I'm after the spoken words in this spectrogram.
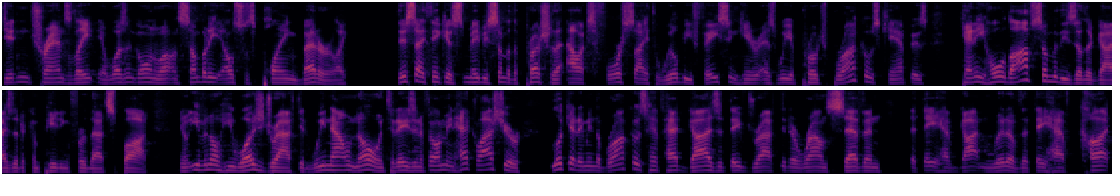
didn't translate. It wasn't going well, and somebody else was playing better. Like this, I think, is maybe some of the pressure that Alex Forsyth will be facing here as we approach Broncos camp. Is can he hold off some of these other guys that are competing for that spot? You know, even though he was drafted, we now know in today's NFL. I mean, heck, last year look at, I mean, the Broncos have had guys that they've drafted around seven that they have gotten rid of, that they have cut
